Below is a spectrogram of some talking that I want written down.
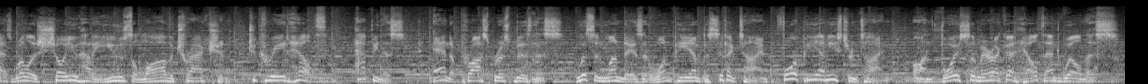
as well as show you how to use the law of attraction to create health, happiness, and a prosperous business. Listen Mondays at 1 p.m. Pacific Time, 4 p.m. Eastern Time on Voice America Health and Wellness.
